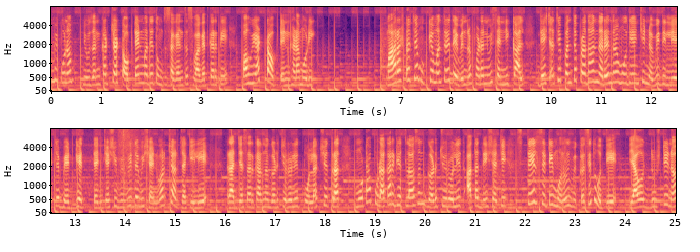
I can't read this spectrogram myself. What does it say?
मी पूनम. न्यूज अनकटच्या टॉप टेन मध्ये तुमचं सगळ्यांचं स्वागत करते. पाहूया टॉप टेन घडामोडी. महाराष्ट्राचे मुख्यमंत्री देवेंद्र फडणवीस यांनी काल देशाचे पंतप्रधान नरेंद्र मोदी यांची नवी दिल्ली येथे भेट घेत त्यांच्याशी विविध विषयांवर चर्चा केली आहे. राज्य सरकारनं गडचिरोलीत पोलाद क्षेत्रात मोठा पुढाकार घेतला असून गडचिरोलीत आता देशाची स्टील सिटी म्हणून विकसित होतीये. या दृष्टीनं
